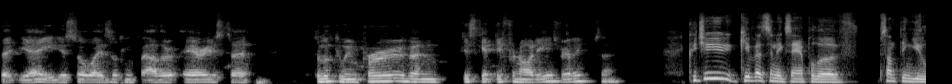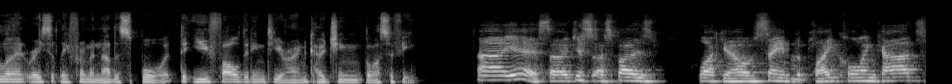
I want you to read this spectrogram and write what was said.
that yeah, you're just always looking for other areas to to look to improve and just get different ideas really. So could you give us an example of something you learned recently from another sport that you folded into your own coaching philosophy? Uh, yeah, so just I suppose like you know I've seen the play calling cards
